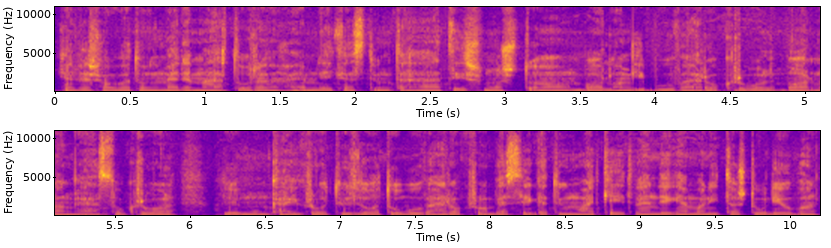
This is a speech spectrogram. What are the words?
Kedves hallgatóink, Mede Mártorra emlékeztünk tehát, és most a barlangi búvárokról, barlangászokról, az ő munkájukról, tűzoltó búvárokról beszélgetünk. Majd két vendégem van itt a stúdióban,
